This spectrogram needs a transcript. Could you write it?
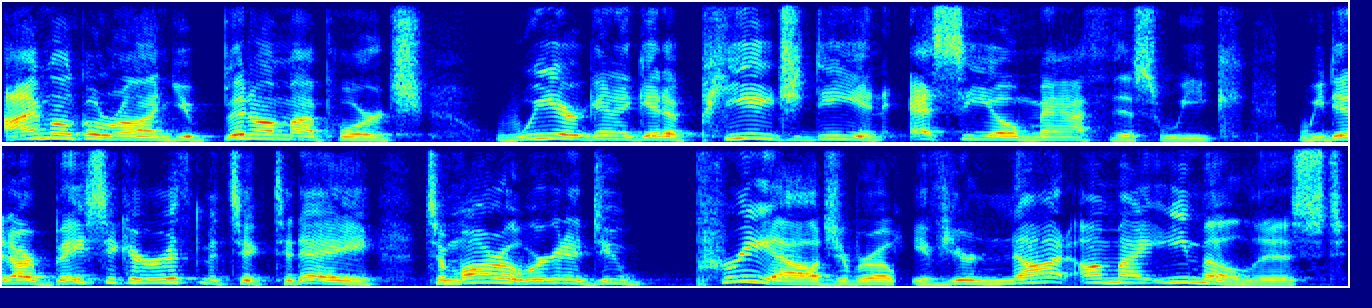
I'm Uncle Ron. You've been on my porch. We are going to get a PhD in SEO math this week. We did our basic arithmetic today. Tomorrow, we're going to do pre algebra. If you're not on my email list,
